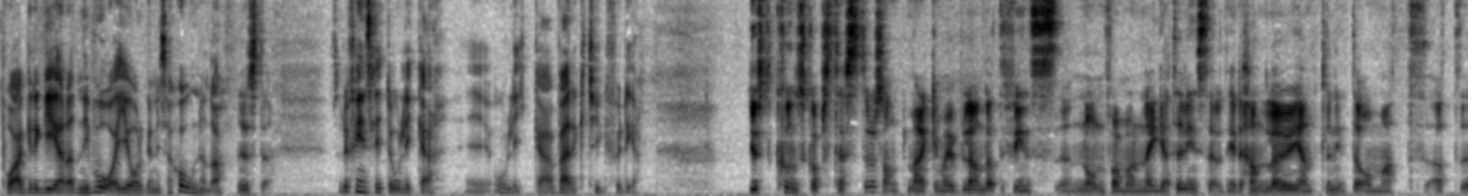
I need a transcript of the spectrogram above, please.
på aggregerad nivå i organisationen då? just det. Så det finns lite olika, olika verktyg för det. Just kunskapstester och sånt märker man ju ibland att det finns eh, någon form av negativ inställning till. Det handlar ju egentligen inte om att, att eh,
